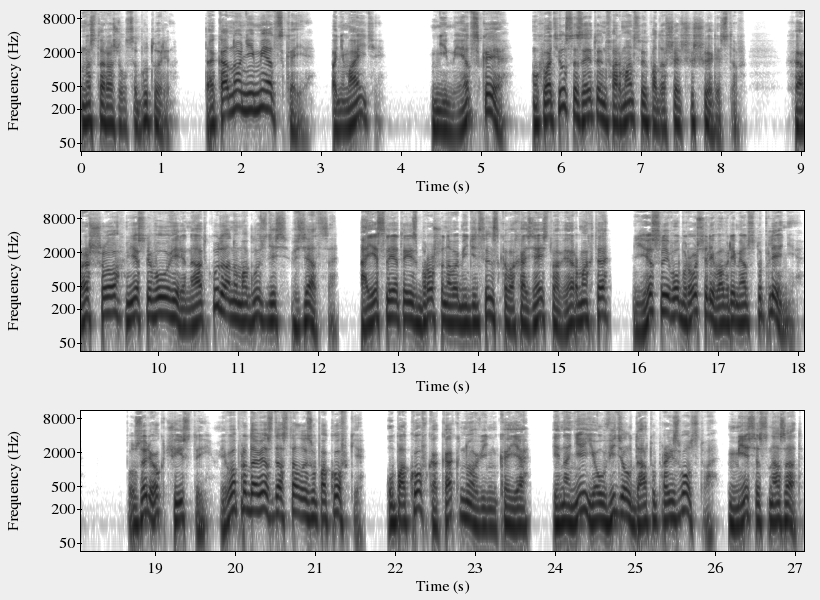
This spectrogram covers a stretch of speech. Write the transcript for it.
Насторожился Буторин. Так оно немецкое, понимаете? Немецкое? Ухватился за эту информацию подошедший Шелестов. Хорошо, если вы уверены, откуда оно могло здесь взяться? А если это из брошенного медицинского хозяйства вермахта, если его бросили во время отступления? Пузырек чистый. Его продавец достал из упаковки. Упаковка как новенькая и на ней я увидел дату производства. Месяц назад.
